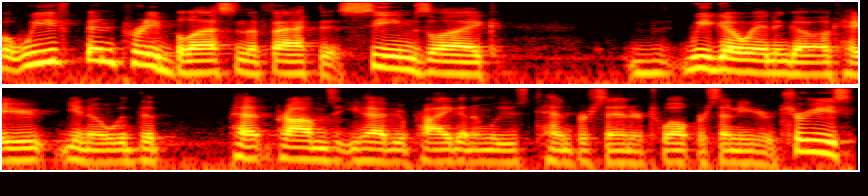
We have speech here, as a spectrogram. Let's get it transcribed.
But we've been pretty blessed in the fact that it seems like we go in and go, okay, you're, you know, with the pet problems that you have, you're probably going to lose 10% or 12% of your trees.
